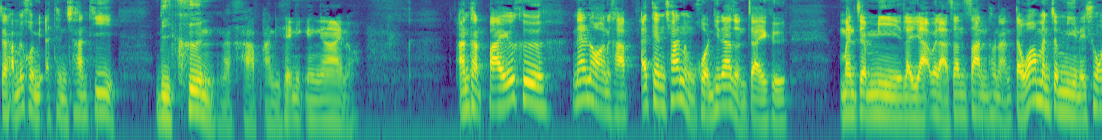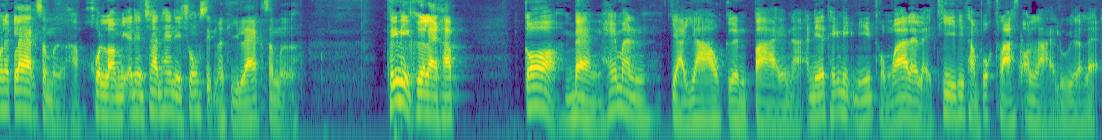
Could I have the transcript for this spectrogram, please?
จะทำให้คนมี attention ที่ดีขึ้นนะครับอันนี้เทคนิคง่ายๆเนาะอันถัดไปก็คือแน่นอนครับ attention ของคนที่น่าสนใจคือ มันจะมีระยะเวลาสั้นๆ เท่านั้น แต่ว่ามันจะมีในช่วงแรก ๆ เสมอครับคนเรามี attention ให้ในช่วง 10 นาทีแรกเสมอ เทคนิคคืออะไรครับ ก็แบ่งให้มันอย่ายาวเกินไปนะ อันนี้เทคนิคนี้ผมว่าหลาย ๆ ที่ที่ทำพวกคลาสออนไลน์รู้แล้วแหละ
